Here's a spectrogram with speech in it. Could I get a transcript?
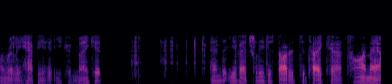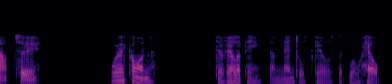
I'm really happy that you could make it and that you've actually decided to take uh, time out to work on developing some mental skills that will help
